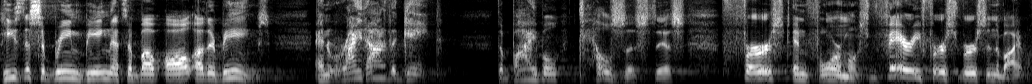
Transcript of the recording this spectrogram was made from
He's the supreme being that's above all other beings. And right out of the gate, the Bible tells us this first and foremost, very first verse in the Bible,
